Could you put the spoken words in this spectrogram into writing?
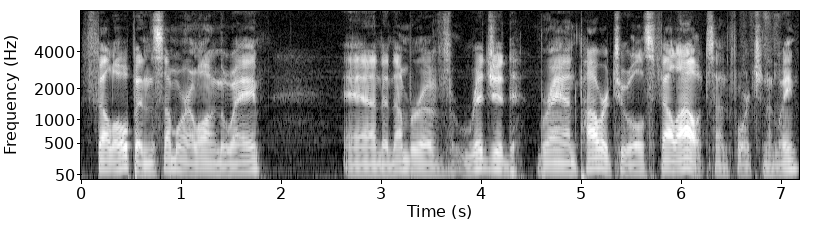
fell open somewhere along the way, and a number of Ridgid brand power tools fell out, unfortunately.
